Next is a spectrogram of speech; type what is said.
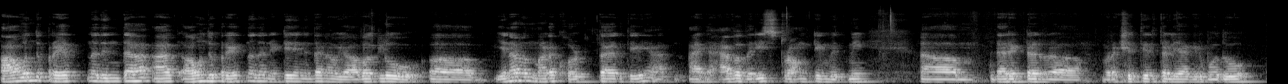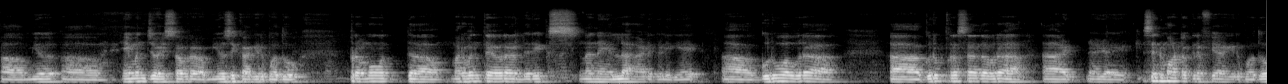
ಆ, ಒಂದು ಪ್ರಯತ್ನದಿಂದ ಆ ಒಂದು ಪ್ರಯತ್ನದ ನಿಟ್ಟಿನಿಂದ ನಾವು ಯಾವಾಗಲೂ ಏನಾರು ಒಂದು ಮಾಡಕ್ಕೆ ಹೊರಡ್ತಾ ಇರ್ತೀವಿ. I have a very strong team with me director Rakshit Thirthahalli ಆಗಿರ್ಬೋದು ಹೇಮಂತ್ ಜೋಯ್ಸ್ ಅವರ ಮ್ಯೂಸಿಕ್ ಆಗಿರ್ಬೋದು ಪ್ರಮೋದ್ ಮರವಂತೆ ಅವರ ಲಿರಿಕ್ಸ್ ನನ್ನ ಎಲ್ಲ ಹಾಡುಗಳಿಗೆ ಗುರು ಅವರ ಗುರುಪ್ರಸಾದ್ ಅವರ ಸಿನಿಮಾಟೋಗ್ರಫಿ ಆಗಿರ್ಬೋದು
